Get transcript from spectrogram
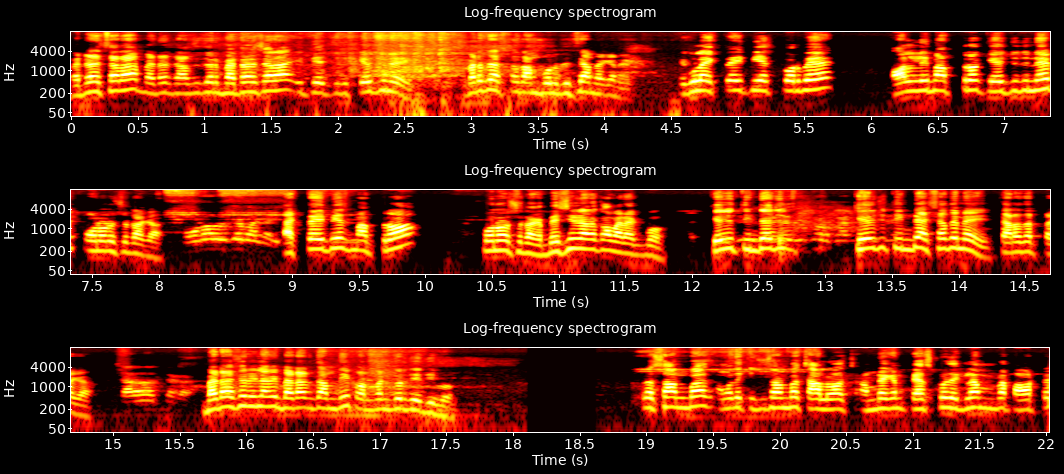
ব্যাটারি ছাড়া ব্যাটারি চার্জ ব্যাটারি ছাড়া ইপিএস যদি কেউ নেই ব্যাটারি একটা দাম বলে দিচ্ছি আমরা এখানে। এগুলো একটা ইপিএস করবে অনলি মাত্র কেউ যদি নেয় পনেরোশো টাকা। পনেরোশো টাকায়। একটা ইপিএস মাত্র পনেরোশো টাকা। বেশি না কমে রাখব। কেউ যদি তিনটা যদি কেউ যদি তিনটা একসাথে নেয় চার হাজার টাকা। ব্যাটারি সরিয়ে আমি ব্যাটার দাম দিয়ে কনভার্ট করে দিয়ে দিব। সাউন্ডবাস আমাদের কিছু সাউন্ডবাস চালু আছে। আমরা এখানে টেস্ট করে দেখলাম আমরা পাওয়ারটা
